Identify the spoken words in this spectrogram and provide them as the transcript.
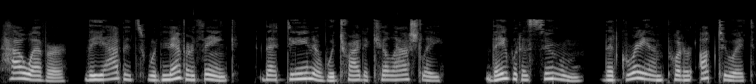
However, the Abbotts would never think that Dina would try to kill Ashley. They would assume that Graham put her up to it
